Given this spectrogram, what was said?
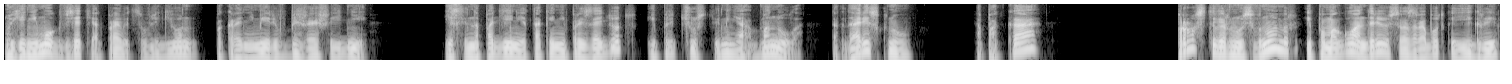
Но я не мог взять и отправиться в легион, по крайней мере, в ближайшие дни. Если нападение так и не произойдет, и предчувствие меня обмануло, тогда рискну. А пока просто вернусь в номер и помогу Андрею с разработкой игры.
